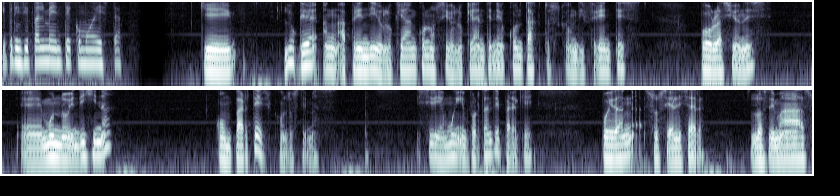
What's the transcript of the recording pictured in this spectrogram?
y principalmente como esta. Que lo que han aprendido, lo que han conocido, lo que han tenido contactos con diferentes poblaciones, eh, mundo indígena, compartir con los demás. Sería muy importante para que puedan socializar los demás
